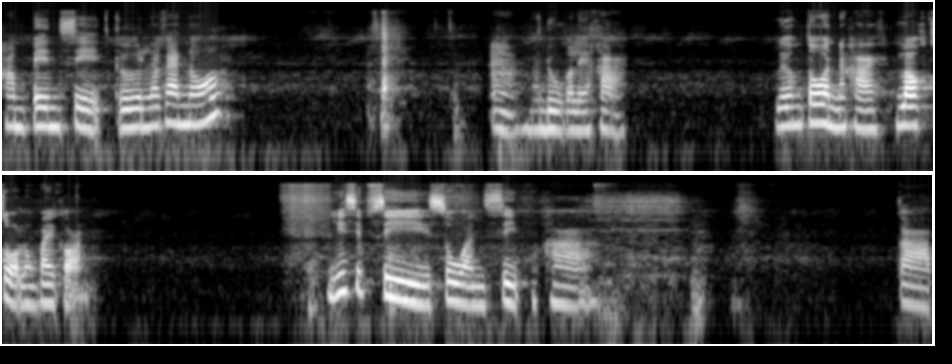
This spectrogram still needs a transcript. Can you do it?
ทำเป็นเศษเกินแล้วกันเนาะอะมาดูกันเลยค่ะ เริ่มต้นนะคะ ลอกโจทย์ลงไปก่อน 24 ส่วน 10 ค่ะ กับ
